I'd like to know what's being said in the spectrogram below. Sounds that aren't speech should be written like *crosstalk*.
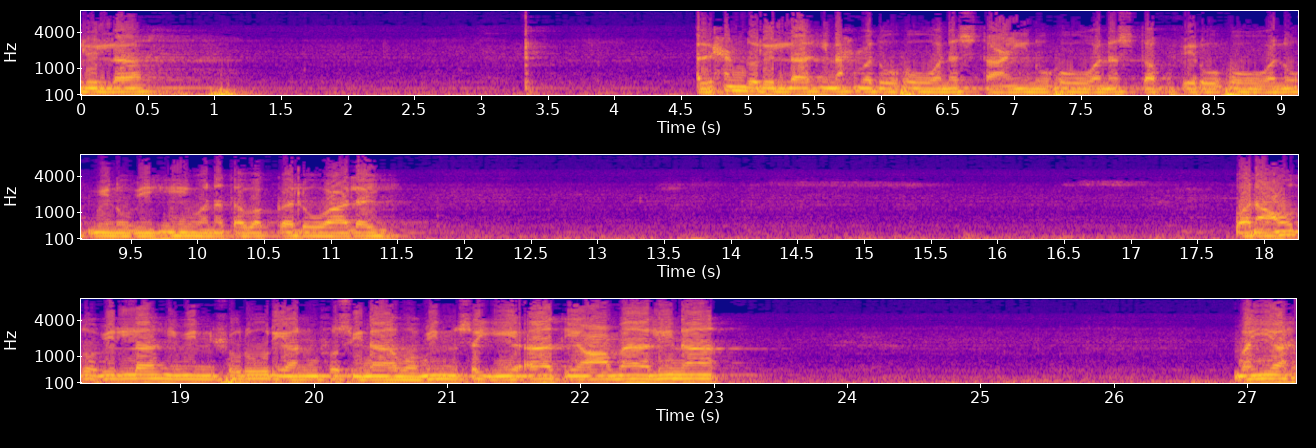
لله. الحمد لله نحمده ونستعينه ونستغفره ونؤمن به ونتوكل عليه. ونعوذ بالله من شرور أنفسنا ومن سيئات أعمالنا.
